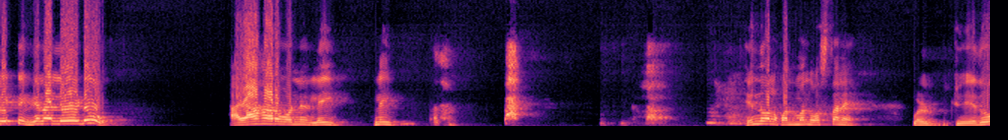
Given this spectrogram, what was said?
పెట్టి వినలేడు. ఆ ఆహారం వండి లే లేయి ఎందువల్ల కొంతమంది వస్తానే? వాళ్ళు ఏదో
